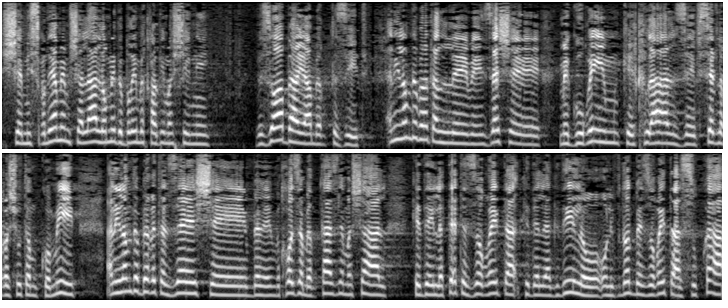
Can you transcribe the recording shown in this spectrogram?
שמשרדי הממשלה לא מדברים אחד עם השני, וזו הבעיה המרכזית. אני לא מדברת על אה, זה שמגורים ככלל זה הפסד לרשות המקומית, אני לא מדברת על זה שבמחוז המרכז למשל, כדי לתת אזורי, כדי להגדיל או, או לבנות באזורי תעסוקה,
